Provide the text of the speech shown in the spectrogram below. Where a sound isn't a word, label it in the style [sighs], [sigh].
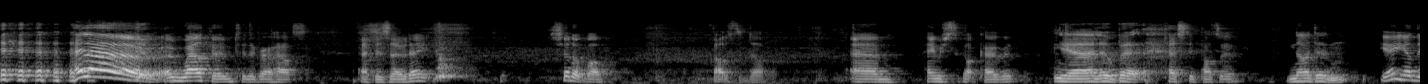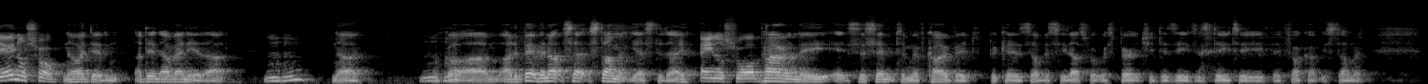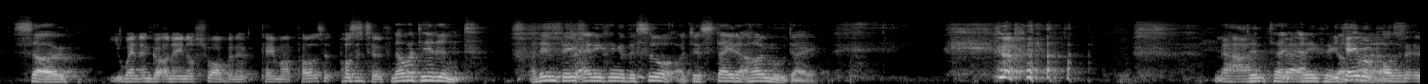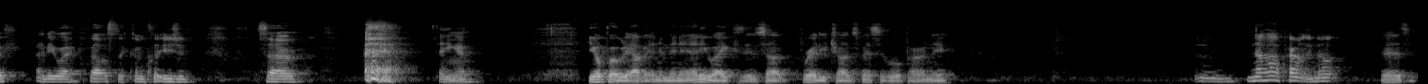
Hello! And welcome to the Grow House, episode 8. Shut up, Bob. That was the dog. Um, Hamish has got COVID, Yeah, a little bit. tested positive. No, I didn't. Yeah, you got the anal swab. No, I didn't. I didn't have any of that. Mm-hmm. No. I've got. Um, I had a bit of an upset stomach yesterday. Anal swab. Apparently, it's a symptom of COVID because obviously that's what respiratory diseases do to you. They fuck up your stomach. So, You went and got an anal swab and it came out posi- positive. no, I didn't. I didn't do anything of the sort. I just stayed at home all day. [laughs] Nah. Didn't take nah. anything He came up positive. Anyway, that was the conclusion. So, [coughs] there you go. You'll probably have it in a minute anyway because it's uh, really transmissible. Apparently, No, apparently not. it is.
